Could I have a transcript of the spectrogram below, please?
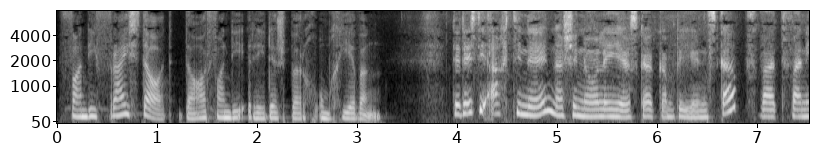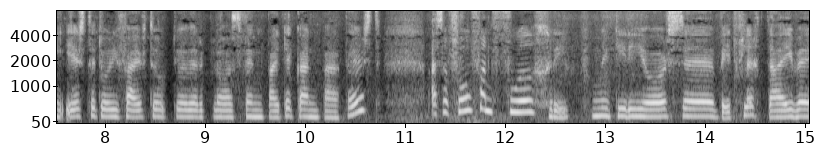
van die Vrystaat daarvan die Reddersburg omgewing. Dit is die 18de nasionale heerskou kampioenskap wat van die 1ste tot die 5de Oktober plaasvind buitekant Bathurst. As gevolg van voëlgriep moet hierdie jaar se wetvlugduwe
